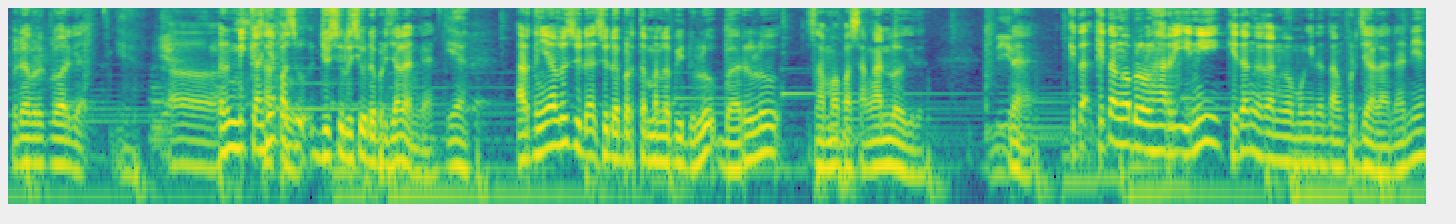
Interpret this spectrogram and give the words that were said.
Udah berkeluarga. Eh, nikahnya pas Jusi Lucy udah berjalan kan? Iya. Artinya lu sudah sudah berteman lebih dulu, baru lu sama pasangan lo gitu. Nah, kita kita ngobrol hari ini kita nggak akan ngomongin tentang perjalanan ya.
